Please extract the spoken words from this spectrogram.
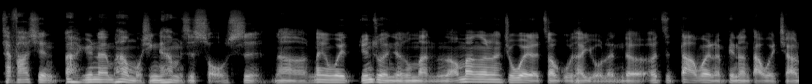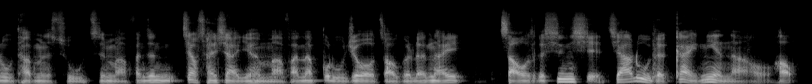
才发现啊，原来他的母亲跟他们是熟识。那那位原主人叫做曼恩，然后曼恩呢，就为了照顾他友人的儿子大卫呢，便让大卫加入他们的组织嘛。反正要拆下来也很麻烦，那不如就找个人来找这个新血加入的概念呐。哦，好，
